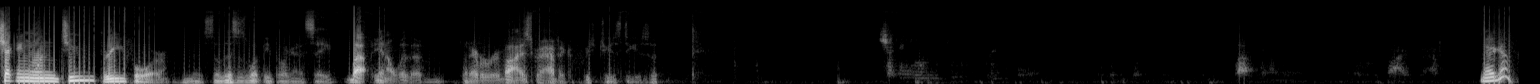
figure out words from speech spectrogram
Checking one, two, three, four. So this is what people are going to see. Well, you know, with a whatever revised graphic if we choose to use it. Checking one, two, three, four. There you go.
